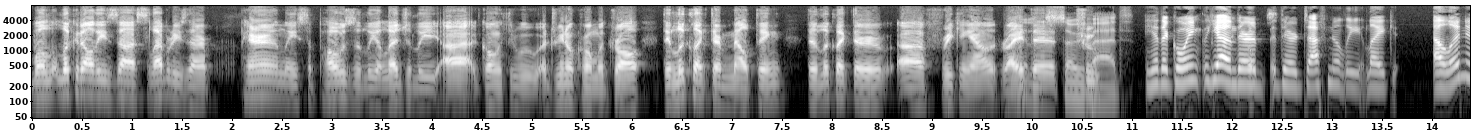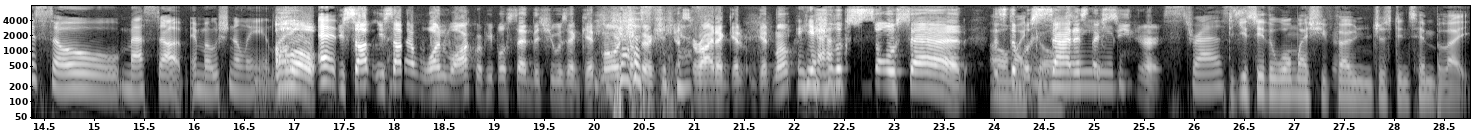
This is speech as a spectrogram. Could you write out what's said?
Well, look at all these uh, celebrities that are apparently, supposedly, allegedly uh, going through adrenochrome withdrawal. They look like they're melting. They look like they're uh, freaking out, right? They look The so true- bad. Yeah, they're going. Yeah, and they're they're definitely like Ellen is so messed up emotionally. Like, oh, and- you saw you saw that one walk where people said that she was at Gitmo or something, or Yes, she just yes. arrived at Git- Gitmo. Yeah. she looks so sad. That's Oh the my most God. saddest I've seen her. stress. Did you see the one where she phoned Justin Timberlake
